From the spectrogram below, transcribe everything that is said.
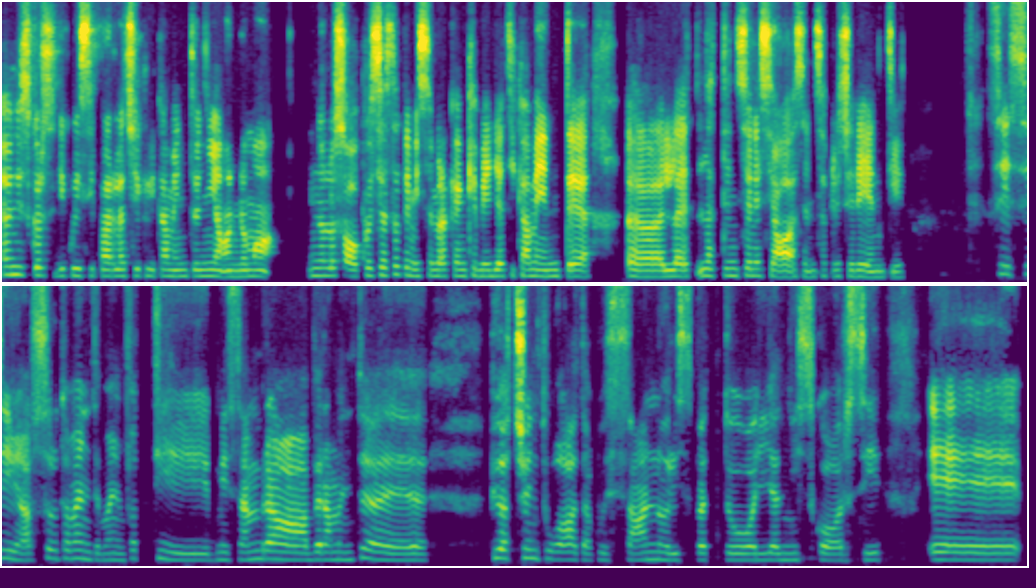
È un discorso di cui si parla ciclicamente ogni anno, ma non lo so, quest'estate mi sembra che anche mediaticamente eh, l'attenzione sia senza precedenti. Sì, sì, assolutamente, ma infatti mi sembra veramente più accentuata quest'anno rispetto agli anni scorsi. E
